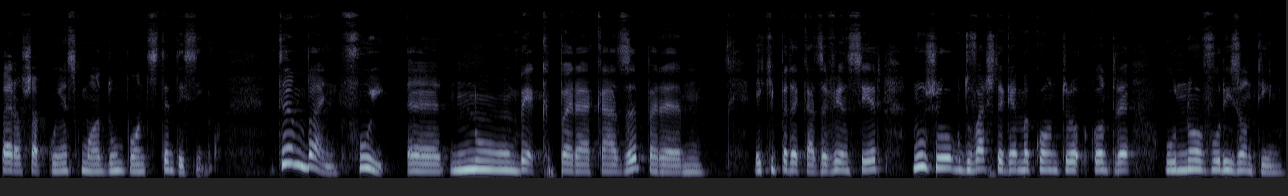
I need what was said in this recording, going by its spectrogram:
para o Chapecoense com modo de 1.75. Também fui uh, num back para a casa, para um, equipa da casa vencer, no jogo do Vasta Gama contra, contra o Novo Horizontino.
